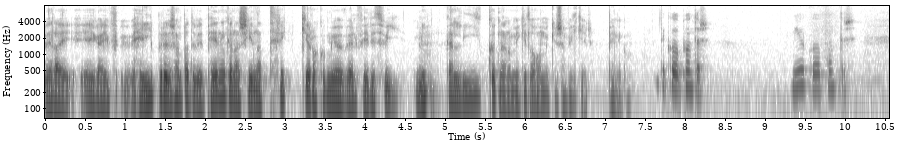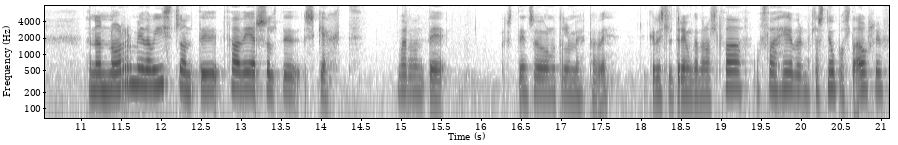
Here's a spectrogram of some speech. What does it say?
vera eiga í heilbriðu sambandi við peningana sína tryggir okkur mjög vel fyrir því minga líkurnar og mikill ómyggju sem fylgir peningum. Þetta er góða punktur mjög góða punktur þannig að normið á Íslandi það er svolítið skekt varðandi eins og við vorum að tala um upphafi greiðsli dreifingarnar og allt það og það hefur náttúrulega snjóbólta áhrif.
